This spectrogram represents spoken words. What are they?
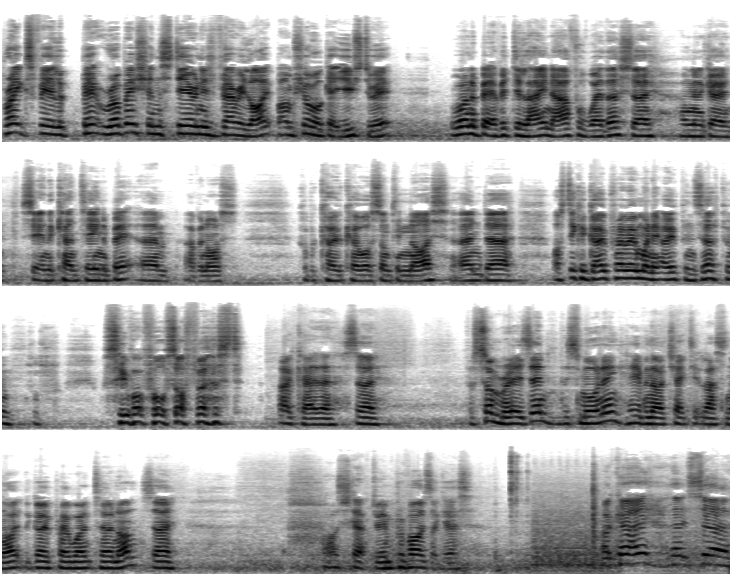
Brakes feel a bit rubbish, and the steering is very light. But I'm sure I'll get used to it. We're on a bit of a delay now for weather, so I'm going to go and sit in the canteen a bit, um, have a nice cup of cocoa or something nice, and uh, I'll stick a GoPro in when it opens up and see what falls off first. Okay then, so for some reason this morning, even though I checked it last night, the GoPro won't turn on, so I'll just have to improvise, I guess. Okay, let's uh,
